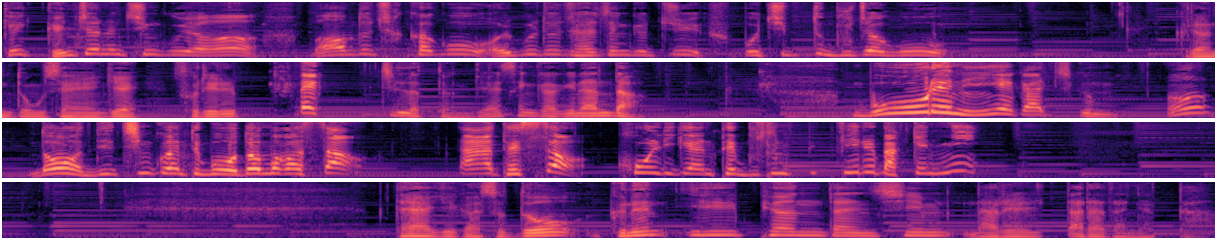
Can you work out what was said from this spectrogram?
걔 괜찮은 친구야. 마음도 착하고 얼굴도 잘생겼지. 뭐 집도 부자고. 그런 동생에게 소리를 빽 찔렀던 게 생각이 난다. 뭐래니 얘가 지금 어? 너 네 친구한테 뭐 얻어먹었어? 아 됐어. 코올리기한테 무슨 피를 받겠니? 대학에 가서도 그는 일편단심 나를 따라다녔다.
